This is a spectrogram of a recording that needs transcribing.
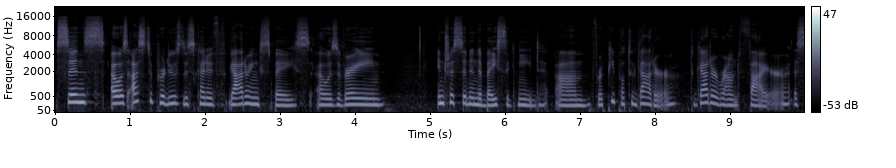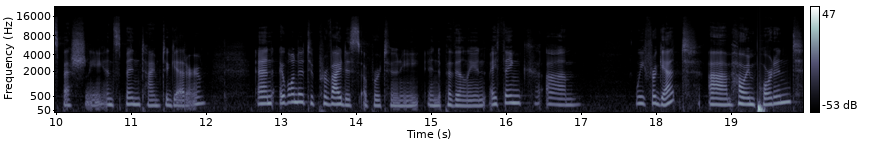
since I was asked to produce this kind of gathering space, I was very interested in the basic need um, for people to gather, to gather around fire, especially, and spend time together. And I wanted to provide this opportunity in the pavilion. I think um, we forget um, how important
